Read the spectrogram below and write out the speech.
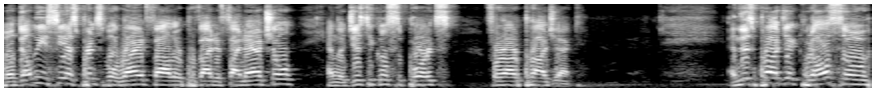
while WCS Principal Ryan Fowler provided financial and logistical supports for our project. And this project would also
